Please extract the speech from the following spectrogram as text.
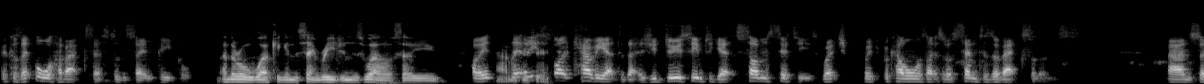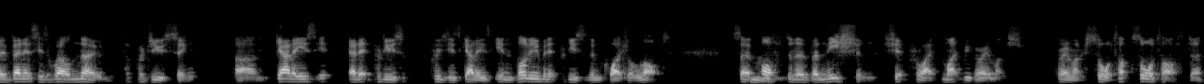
because they all have access to the same people. And they're all working in the same region as well. So you. I mean, the only slight caveat to that is you do seem to get some cities which which become almost like sort of centres of excellence. And so Venice is well known for producing um, galleys, and it produces produces galleys in volume and it produces them quite a lot. So mm. often a Venetian shipwright might be very much very much sought sought after.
